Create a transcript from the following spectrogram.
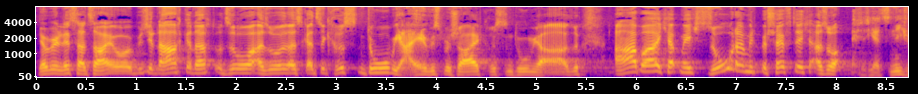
ich habe in letzter Zeit ein bisschen nachgedacht und so, also das ganze Christentum, ja, ihr wisst Bescheid, Christentum, ja, also, aber ich habe mich so damit beschäftigt, also jetzt nicht,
